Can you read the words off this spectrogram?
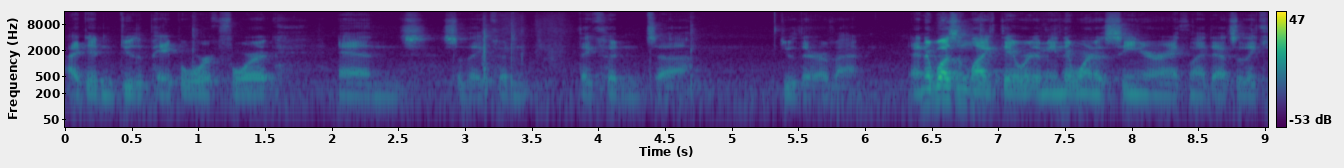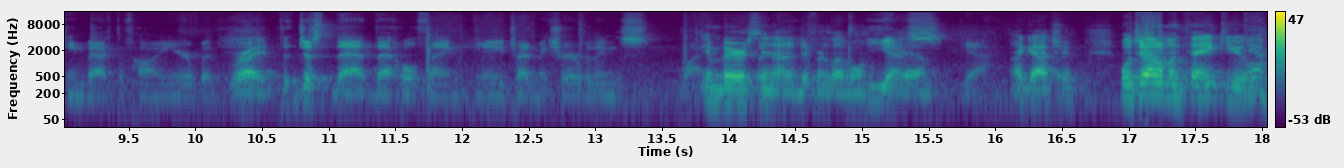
I didn't do the paperwork for it, and so they couldn't they couldn't uh, do their event. And it wasn't like they were. I mean, they weren't a senior or anything like that, so they came back the following year. But Right. th- just that that whole thing, you know, you try to make sure everything's lined up. Embarrassing But- on a different level. Yes, yeah. Yeah. I got you. Well, gentlemen, thank you. Yeah.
